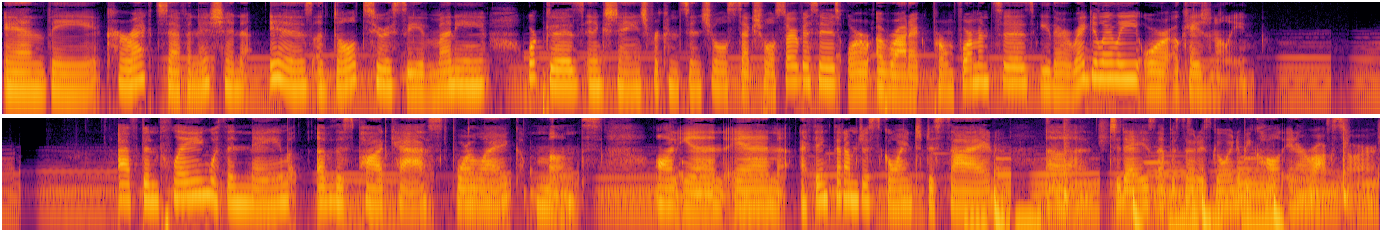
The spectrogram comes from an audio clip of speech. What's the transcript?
and the correct definition is adults who receive money or goods in exchange for consensual sexual services or erotic performances, either regularly or occasionally. I've been playing with the name of this podcast for like months on end, and I think that I'm just going to decide. Uh, today's episode is going to be called Inner Rockstar,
